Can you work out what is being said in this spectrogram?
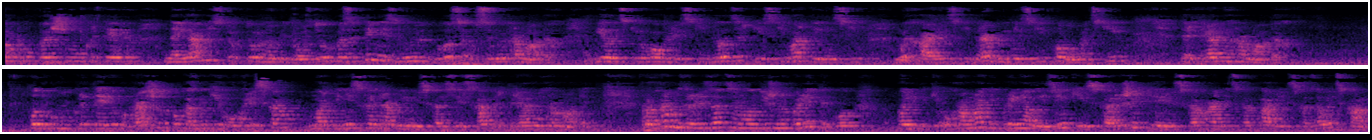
по першому критерію наявність структурного підрозділу позитивні зміни відбулося у семи громадах: Білицький, Гоголівський, Білоцерківський, Мартинівський, Михайлівський, Драбинівський, Коломацький територіальних громадах. По другому критерію покращили показники Гоголівська, Мартинівська і Драбинівська сільська територіальні громади. Програму з реалізації молодіжної політики, політики у громаді прийняли Зіньківська, Решетилівська, Гадяцька, Карлівська, Заводська,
